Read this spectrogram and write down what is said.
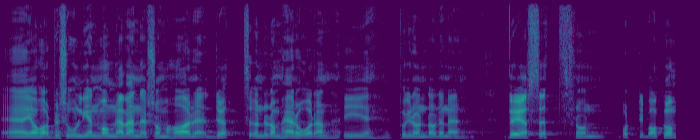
Eh, jag har personligen många vänner som har dött under de här åren i, på grund av det här böset från bort i bakom.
